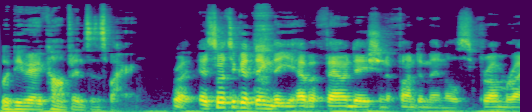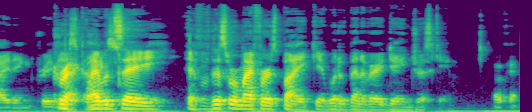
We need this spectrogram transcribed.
would be very confidence inspiring Right. And so it's a good thing that you have a foundation of fundamentals from riding previous. correct i would say if this were my first bike it would have been a very dangerous game Okay.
